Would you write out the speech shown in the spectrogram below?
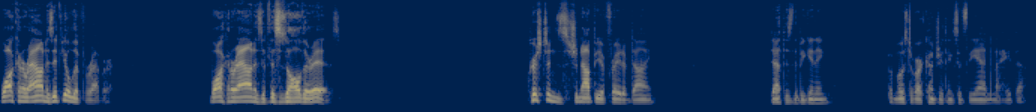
walking around as if you'll live forever, walking around as if this is all there is. Christians should not be afraid of dying. Death is the beginning, but most of our country thinks it's the end, and I hate that.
